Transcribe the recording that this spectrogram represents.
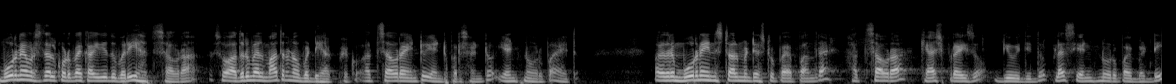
ಮೂರನೇ ವರ್ಷದಲ್ಲಿ ಕೊಡಬೇಕಾಗಿದ್ದು ಬರೀ ಹತ್ತು ಸಾವಿರ. ಸೊ ಅದ್ರ ಮೇಲೆ ಮಾತ್ರ ನಾವು ಬಡ್ಡಿ ಹಾಕಬೇಕು. ಹತ್ತು ಸಾವಿರ ಇಂಟು ಎಂಟು ಪರ್ಸೆಂಟು ಎಂಟುನೂರು ರೂಪಾಯಿ ಆಯಿತು. ಹಾಗಾದರೆ ಮೂರನೇ ಇನ್ಸ್ಟಾಲ್ಮೆಂಟ್ ಎಷ್ಟು ರೂಪಾಯಪ್ಪ ಅಂದರೆ? ಹತ್ತು ಸಾವಿರ ಕ್ಯಾಶ್ ಪ್ರೈಸು ಡ್ಯೂ ಇದ್ದಿದ್ದು ಪ್ಲಸ್ ಎಂಟುನೂರು ರೂಪಾಯಿ ಬಡ್ಡಿ,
